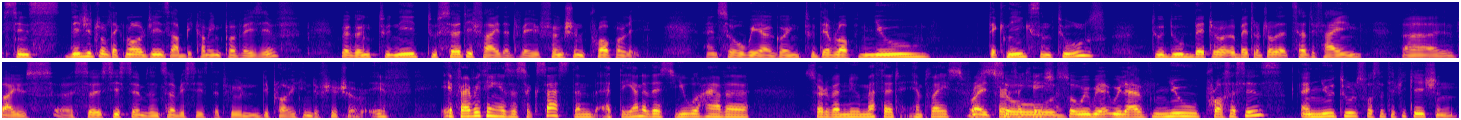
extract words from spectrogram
since digital technologies are becoming pervasive, we're going to need to certify that they function properly. And so we are going to develop new techniques and tools to do better, a better job at certifying uh, various uh, systems and services that we will deploy in the future. If, if everything is a success, then at the end of this, you will have a sort of a new method in place for right, certification. So, so we will have new processes and new tools for certification.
